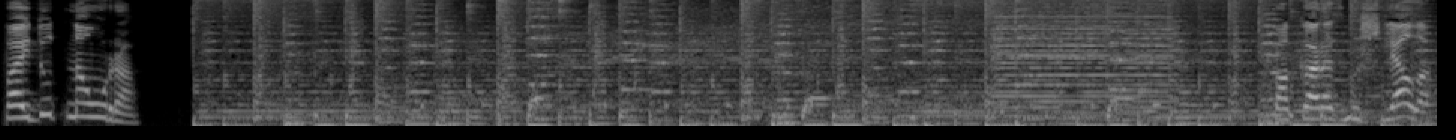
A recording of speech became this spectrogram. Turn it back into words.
пойдут на ура. Пока размышляла,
